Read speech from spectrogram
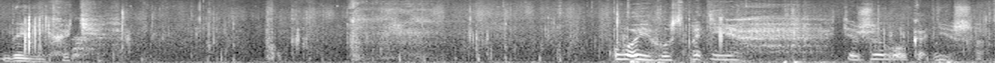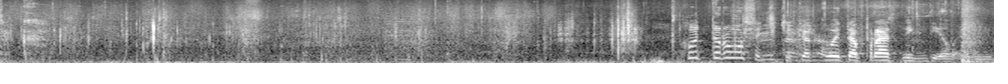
Доехать. Ой, господи, тяжело, конечно, так. Хоть трошечки какой-то праздник делаем.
